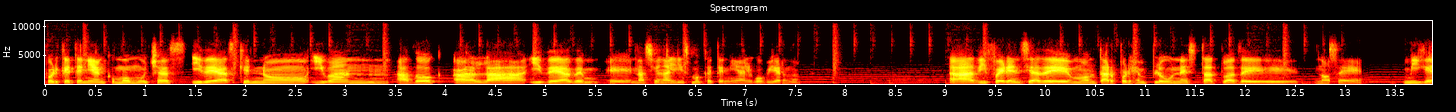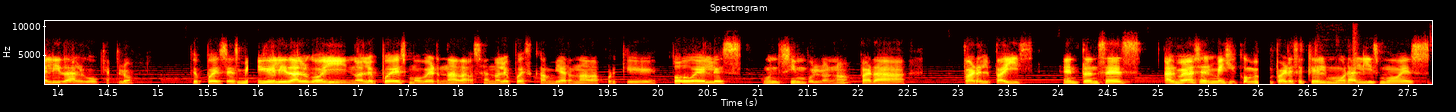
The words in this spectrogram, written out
porque tenían como muchas ideas que no iban ad hoc a la idea de eh, nacionalismo que tenía el gobierno a diferencia de montar, por ejemplo, una estatua de, no sé, Miguel Hidalgo, ejemplo, que pues es Miguel Hidalgo y no le puedes mover nada, o sea, no le puedes cambiar nada porque todo él es un símbolo, ¿no? Para, para el país. Entonces, al menos en México me parece que el moralismo es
